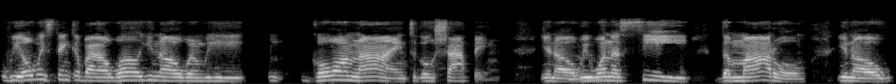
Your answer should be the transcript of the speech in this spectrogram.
we always think about well, you know, when we go online to go shopping. You know, mm-hmm. we want to see the model, you know,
